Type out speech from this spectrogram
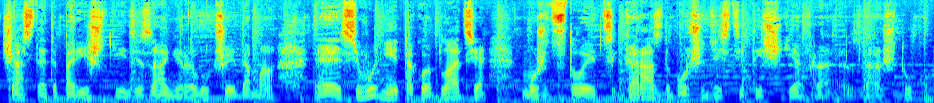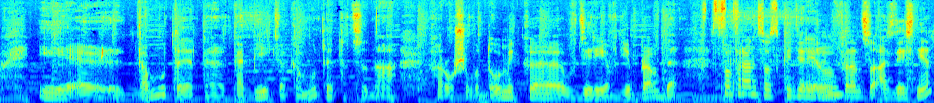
Часто это парижские дизайнеры, лучшие дома. Э, сегодня такое платье может стоить гораздо больше 10 тысяч евро за штуку. И э, кому-то это копейка, кому-то это цена хорошего домика в деревне, правда? Во французской деревне. Во Француз... А здесь нет?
